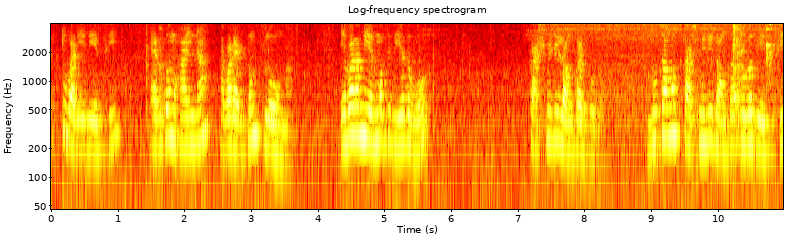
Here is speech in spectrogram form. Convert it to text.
একটু বাড়িয়ে দিয়েছি, একদম হাই না, আবার একদম স্লো না। এবার আমি এর মধ্যে দিয়ে দেবো কাশ্মীরি লঙ্কার গুঁড়ো। দু চামচ কাশ্মীরি লঙ্কার গুঁড়ো দিচ্ছি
